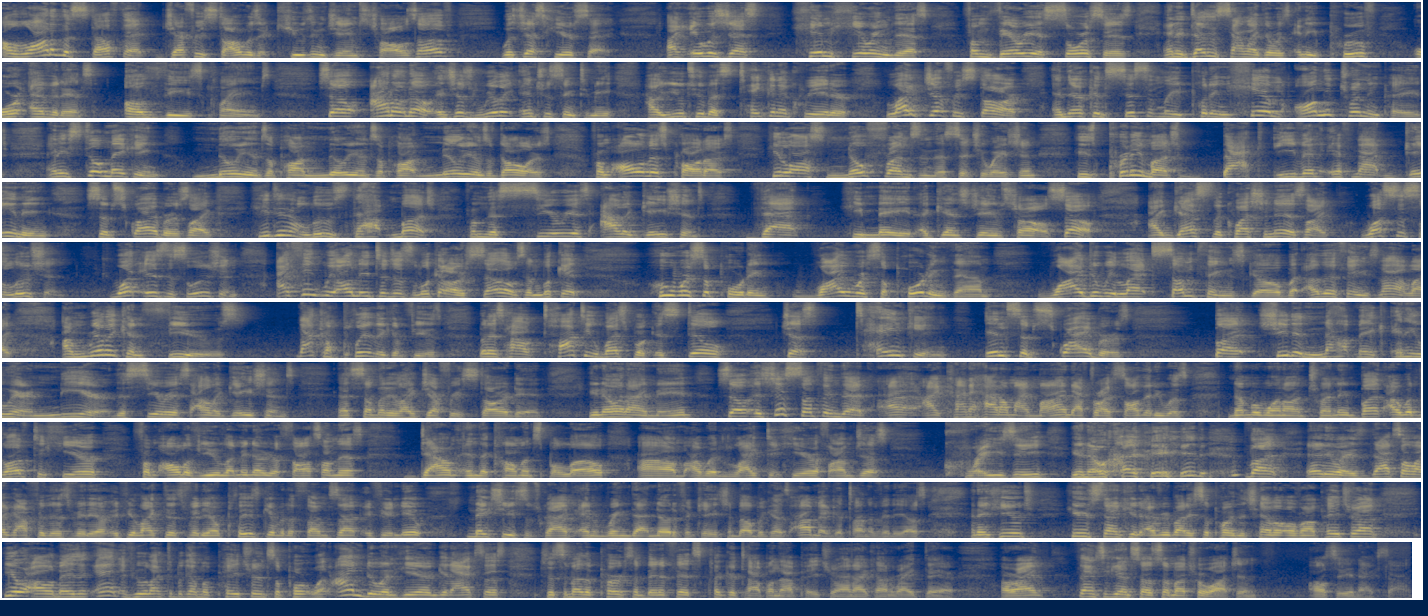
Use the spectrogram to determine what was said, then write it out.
a lot of the stuff that Jeffree Star was accusing James Charles of was just hearsay. Like it was just him hearing this from various sources and it doesn't sound like there was any proof or evidence of these claims. So I don't know, it's just really interesting to me how YouTube has taken a creator like Jeffree Star and they're consistently putting him on the trending page and he's still making millions upon millions upon millions of dollars from all of his products. He lost no friends in this situation. He's pretty much back even, if not gaining subscribers. Like, he didn't lose that much from the serious allegations that he made against James Charles. So, I guess the question is like, what's the solution? What is the solution? I think we all need to just look at ourselves and look at who we're supporting, why we're supporting them, why do we let some things go but other things not? Like, I'm really confused, not completely confused, but as how Tati Westbrook is still just tanking in subscribers but she did not make anywhere near the serious allegations that somebody like Jeffree Star did. You know what I mean? So it's just something that I, I kind of had on my mind after I saw that he was number one on trending, but I would love to hear from all of you. Let me know your thoughts on this down in the comments below. Um, I would like to hear if I'm just crazy, you know what I mean? But anyways, that's all I got for this video. If you like this video, please give it a thumbs up. If you're new, make sure you subscribe and ring that notification bell because I make a ton of videos. And a huge, huge thank you to everybody supporting the channel over on Patreon. You're all amazing. And if you would like to become a patron, support what I'm doing here and get access to some other perks and benefits, click or tap on that Patreon icon right there. All right? Thanks again so, so much for watching. I'll see you next time.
